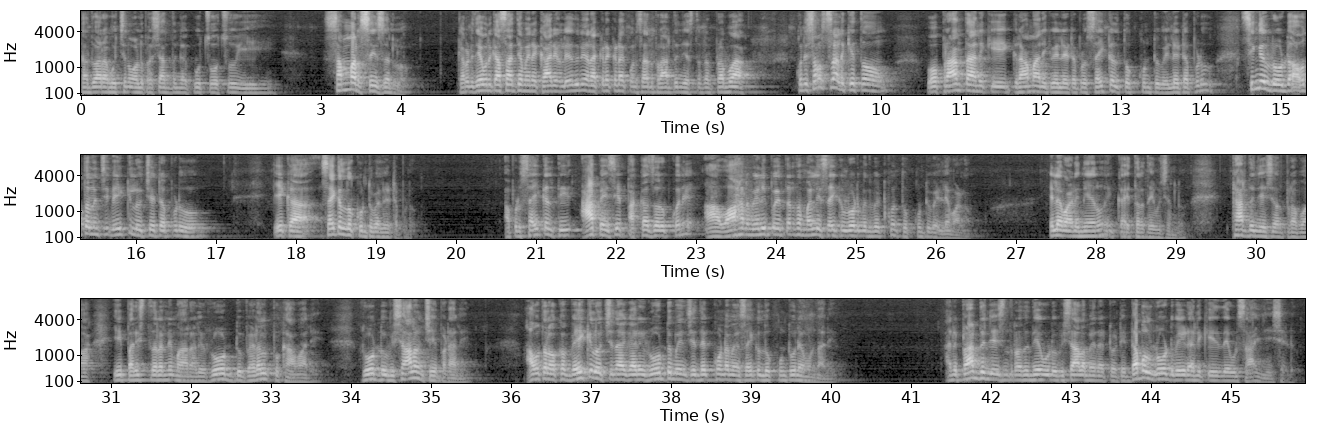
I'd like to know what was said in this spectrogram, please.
తద్వారా వచ్చిన వాళ్ళు ప్రశాంతంగా కూర్చోవచ్చు ఈ సమ్మర్ సీజన్లో. కాబట్టి దేవునికి అసాధ్యమైన కార్యం లేదు. నేను అక్కడక్కడ కొన్నిసార్లు ప్రార్థన చేస్తుంటాను. ప్రభా కొన్ని సంవత్సరాల క్రితం ఓ ప్రాంతానికి గ్రామానికి వెళ్ళేటప్పుడు సైకిల్ తొక్కుంటూ వెళ్ళేటప్పుడు సింగిల్ రోడ్డు అవతల నుంచి వెహికల్ వచ్చేటప్పుడు ఇక సైకిల్ తొక్కుంటూ వెళ్ళేటప్పుడు. అప్పుడు సైకిల్ తీ ఆపేసి పక్క జరుపుకొని ఆ వాహనం వెళ్ళిపోయిన తర్వాత మళ్ళీ సైకిల్ రోడ్డు మీద పెట్టుకొని తొక్కుంటూ వెళ్ళేవాళ్ళం. వెళ్ళేవాడి నేను ఇంకా ఇతర దేవజనులు. ప్రార్థన చేసేవారు ప్రభా ఈ పరిస్థితులన్నీ మారాలి. రోడ్డు వెడల్పు కావాలి. రోడ్డు విశాలం చేయబడాలి అవతల ఒక వెహికల్ వచ్చినా కానీ రోడ్డు మీద దెక్కకుండా మేము సైకిల్ దొక్కుంటూనే ఉండాలి. అని ప్రార్థన చేసిన తర్వాత దేవుడు విశాలమైనటువంటి డబుల్ రోడ్ వేయడానికి దేవుడు సహాయం చేశాడు.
